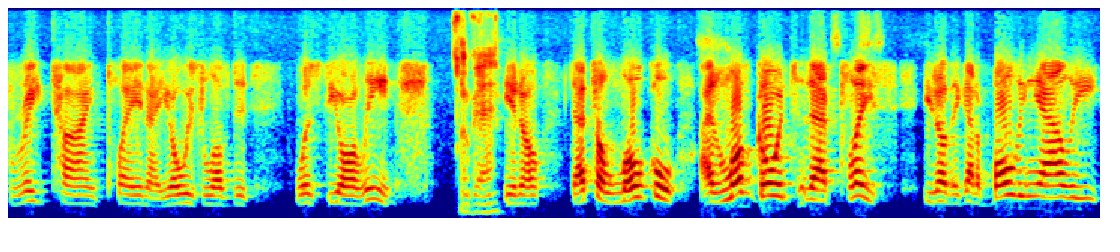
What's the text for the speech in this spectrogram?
great time playing, I always loved it, was the Orleans. Okay. You know, that's a local. I love going to that place. You know, they got a bowling alley.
